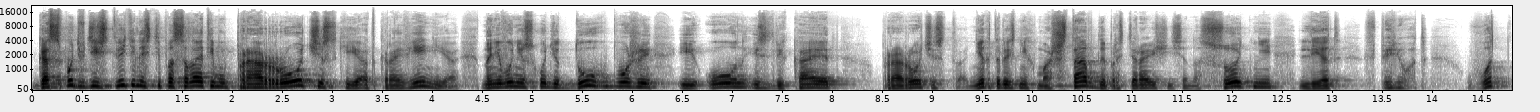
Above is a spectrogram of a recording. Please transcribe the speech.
Господь в действительности посылает ему пророческие откровения, на него не сходит Дух Божий, и он изрекает пророчества. Некоторые из них масштабные, простирающиеся на сотни лет вперед. Вот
